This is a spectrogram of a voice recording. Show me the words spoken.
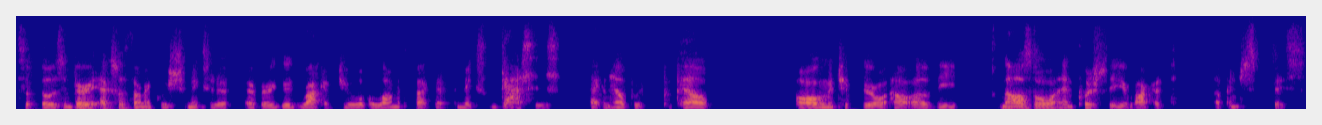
So it's very exothermic, which makes it a, a, very good rocket fuel, along with the fact that it makes gases that can help propel all the material out of the nozzle and push the rocket up into space.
